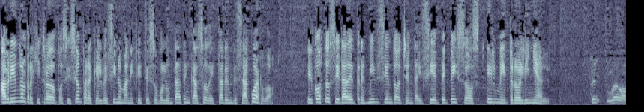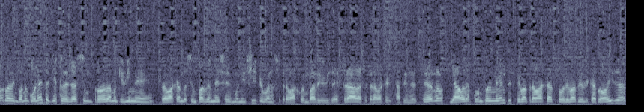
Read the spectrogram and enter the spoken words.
abriendo el registro de oposición para que el vecino manifieste su voluntad en caso de estar en desacuerdo. El costo será de 3.187 pesos el metro lineal. Sí, nuevas obras en Cuneta, que esto ya es un programa que viene trabajando hace un par de meses en el municipio. Bueno, se trabajó en Barrio Villa Estrada, se trabaja en Jardín del Cerro y ahora puntualmente se va a trabajar sobre Barrio de Carroilla,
